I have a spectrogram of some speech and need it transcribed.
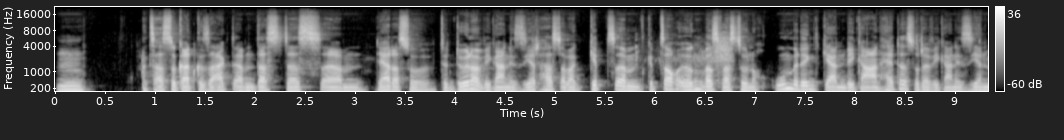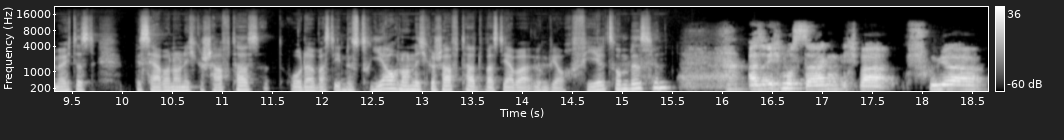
Mhm Jetzt hast du gerade gesagt, ähm, dass das, ähm, ja, dass du den Döner veganisiert hast, aber gibt's ähm, gibt's auch irgendwas, was du noch unbedingt gern vegan hättest oder veganisieren möchtest, bisher aber noch nicht geschafft hast oder was die Industrie auch noch nicht geschafft hat, was dir aber irgendwie auch fehlt so ein bisschen? Also ich muss sagen, ich war früher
